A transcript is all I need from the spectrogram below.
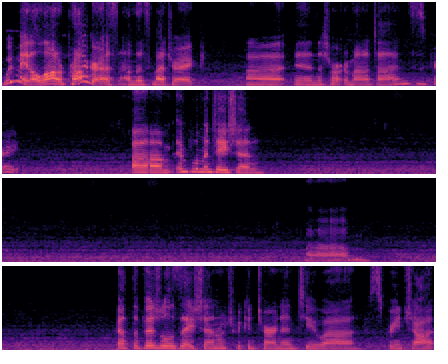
we made a lot of progress on this metric uh, in a short amount of time. This is great. Um, implementation. Um, got the visualization, which we can turn into a screenshot.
